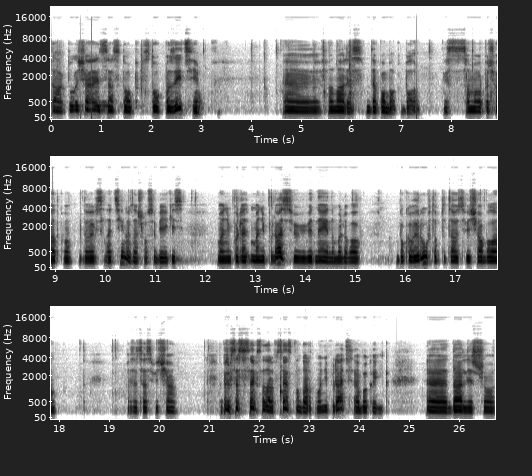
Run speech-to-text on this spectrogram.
Так, получається стоп. Стоп позиції. Е, аналіз, де помилка була. І з самого початку дивився на ціну, знайшов собі якісь маніпуля... маніпуляцію, від неї намалював боковий рух, тобто ця ось свіча була. Ось ця свіча. Ну, Каже, все, все, стандарт, все стандартно. Маніпуляція, боковік. Е, далі що?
